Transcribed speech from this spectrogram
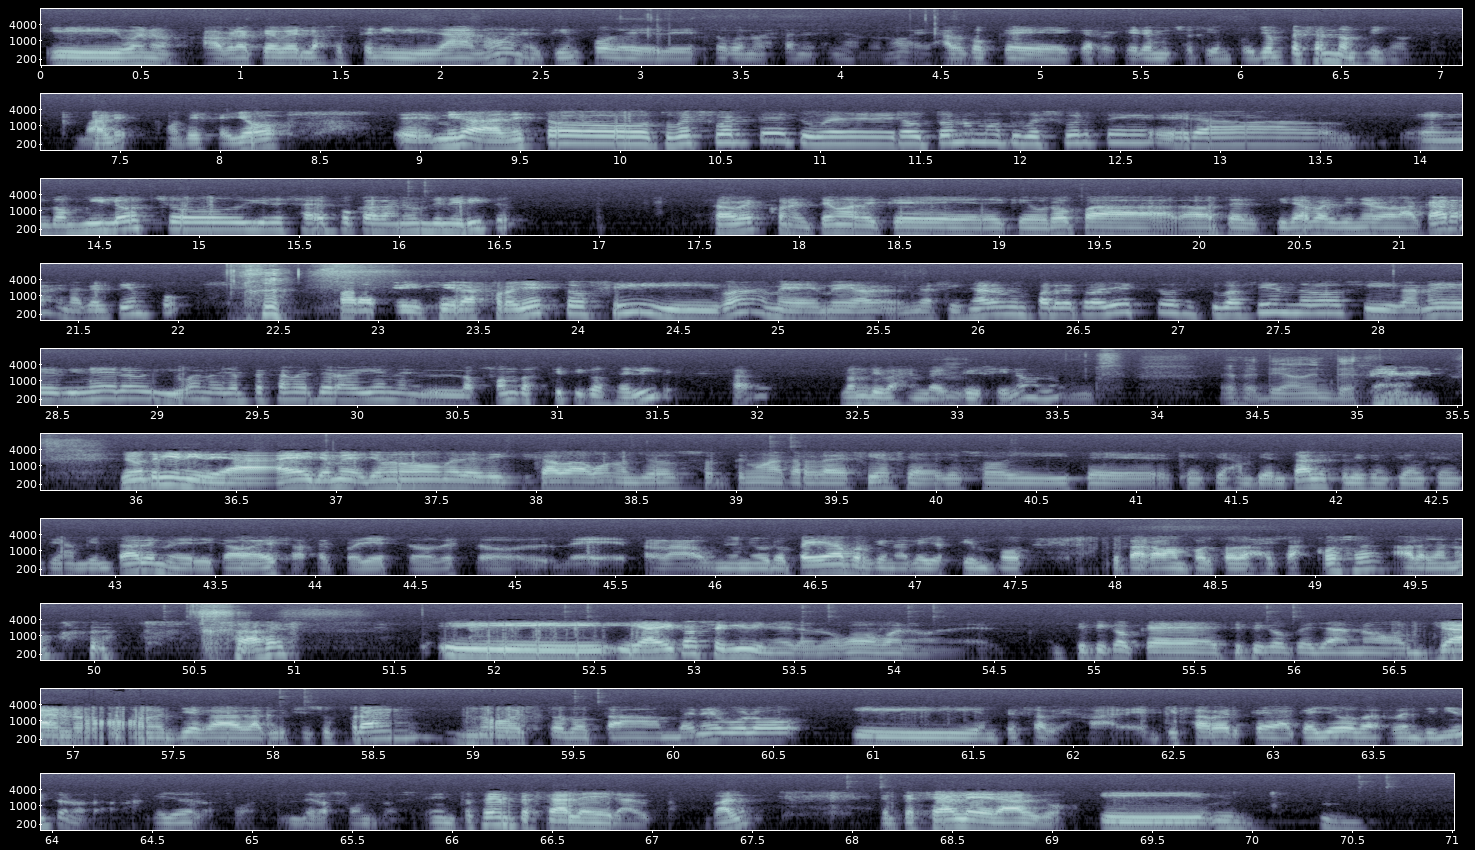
y bueno, habrá que ver la sostenibilidad, ¿no? En el tiempo de, de esto que nos están enseñando, ¿no? Es algo que, que requiere mucho tiempo. Yo empecé en 2011, ¿vale? Como te dije, yo, eh, mira, en esto tuve suerte, tuve, era autónomo, tuve suerte, era en 2008 y en esa época gané un dinerito, ¿sabes? Con el tema de que, de que Europa te tiraba el dinero a la cara en aquel tiempo para que hicieras proyectos, sí, y bueno, me, me, me asignaron un par de proyectos, estuve haciéndolos y gané dinero y bueno, ya empecé a meter ahí en el- los fondos típicos del IBEX, ¿sabes? ¿Dónde ibas a invertir si no, no? Efectivamente. Yo no tenía ni idea, ¿eh? Yo me, yo me dedicaba, bueno, yo tengo una carrera de ciencias, yo soy ciencias ambientales, soy licenciado en ciencias ambientales, me dedicaba a eso, a hacer proyectos de esto de, para la Unión Europea, porque en aquellos tiempos te pagaban por todas esas cosas, ahora ya no, ¿sabes? Y, y ahí conseguí dinero. Luego, bueno, eh, típico que típico que ya no ya no llega la crisis subprime, no es todo tan benévolo y empieza a viajar, empieza a ver que aquello de rendimiento no daba, aquello de los, de los fondos. Entonces empecé a leer algo, ¿vale? Empecé a leer algo y,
